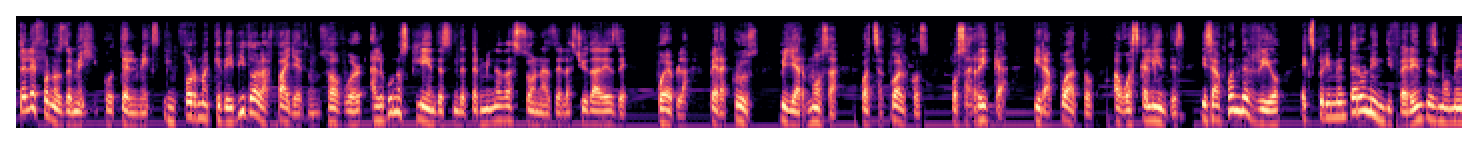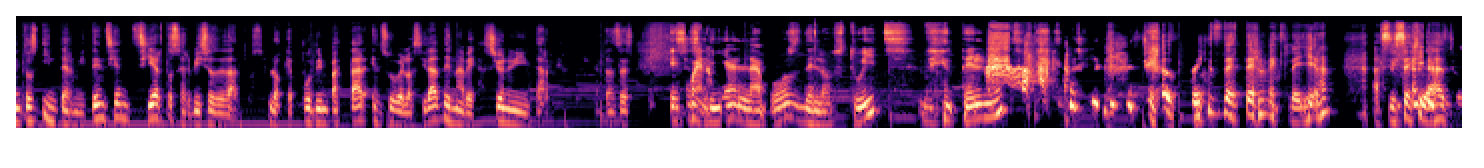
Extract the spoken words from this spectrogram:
Teléfonos de México, Telmex, informa que debido a la falla de un software, algunos clientes en determinadas zonas de las ciudades de Puebla, Veracruz, Villahermosa, Coatzacoalcos, Poza Rica, Irapuato, Aguascalientes y San Juan del Río experimentaron en diferentes momentos intermitencia en ciertos servicios de datos, lo que pudo impactar en su velocidad de navegación en Internet. Entonces, esa sería la voz de los tweets de Telmex. si los tweets de Telmex leyeran, así sería su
